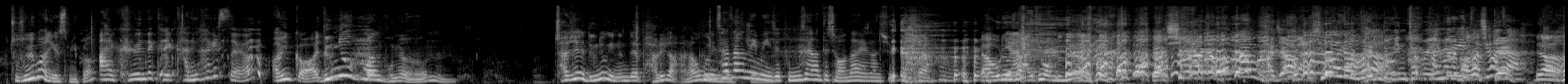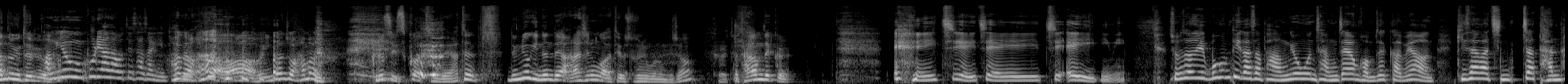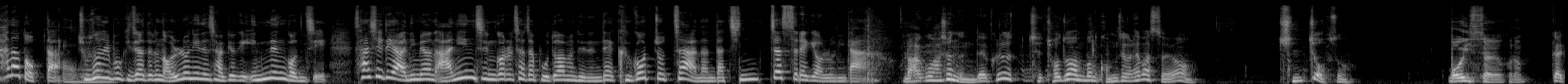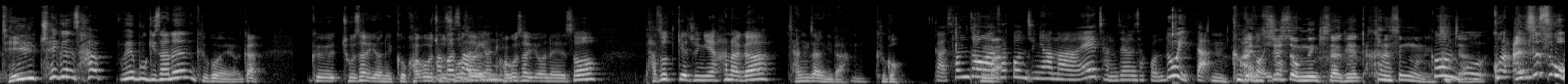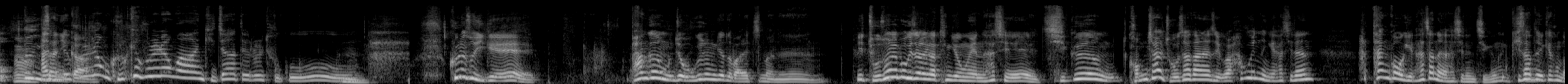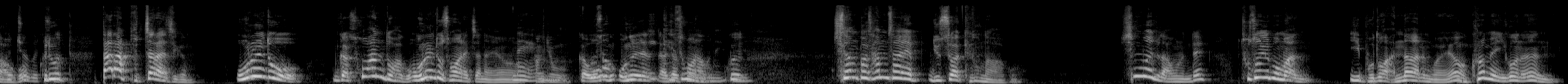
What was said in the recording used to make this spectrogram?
조선일보 아니겠습니까? 아 근데 그게 가능하겠어요? 아 그러니까 능력만 보면 자신의 능력이 있는데 발휘를 안 하고 우리 있는 사장님이 거죠. 이제 동생한테 전화해가지고 야 우리 요즘 야. 아이템 없는데 야 시원하게 한번 까고 가자 야 시원하게 한번 하자 단독 인터뷰 단독 1면에 인터뷰 박아줄게 하자. 야 감독 인터뷰 박용훈 코리아나 호텔 사장 인터뷰. 하자 하자 인간적으로 하면 그럴 수 있을 것 같은데 하여튼 능력이 있는데 안 하시는 것 같아요 조선일보는 그죠? 그렇죠. 자 다음 댓글 HHHA님이 조선일보 홈피 가서 방용훈 장자연 검색하면 기사가 진짜 단 하나도 없다. 조선일보 기자들은 언론인의 자격이 있는 건지 사실이 아니면 아닌 증거를 찾아 보도하면 되는데 그것조차 안 한다. 진짜 쓰레기 언론이다. 라고 하셨는데 그래서 제- 저도 한번 검색을 해봤어요 진짜 없어 뭐 있어요 그럼 그러니까 제일 최근 사회부 기사는 그거예요. 그러니까 그 조사위원회, 그 과거 조- 조사 과거사위원회. 과거사위원회에서 다섯 개 중에 하나가 장자연이다. 그거. 그러니까 선정한 정말. 사건 중에 하나에 장자연 사건도 있다. 음, 그거. 이거, 안쓸 이거. 수 없는 기사 그냥 딱 하나 쓴 거네 그건 진짜 뭐 그걸 안 쓸 수가 없는 아, 근데 기사니까. 훌륭 그렇게 훌륭한 기자들을 두고 음. 그래서 이게 방금 이제 오규정 기자도 말했지만은 이 조선일보 기자 같은 경우에는 사실 지금 검찰 조사단에서 이걸 하고 있는 게 사실은 핫한 거긴 하잖아요. 사실은 지금 기사들이 계속 나오고 그쵸, 그쵸. 그리고 따라 붙잖아 지금. 오늘도 그러니까 소환도 하고 오늘도 소환했잖아요. 네. 그러니까 오, 이 날짜 소환하고 나오네. 그 네. 지상파 3사의 뉴스가 계속 나가고 신문에도 나오는데 조선일보만 이 보도가 안 나가는 거예요. 음. 그러면 이거는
